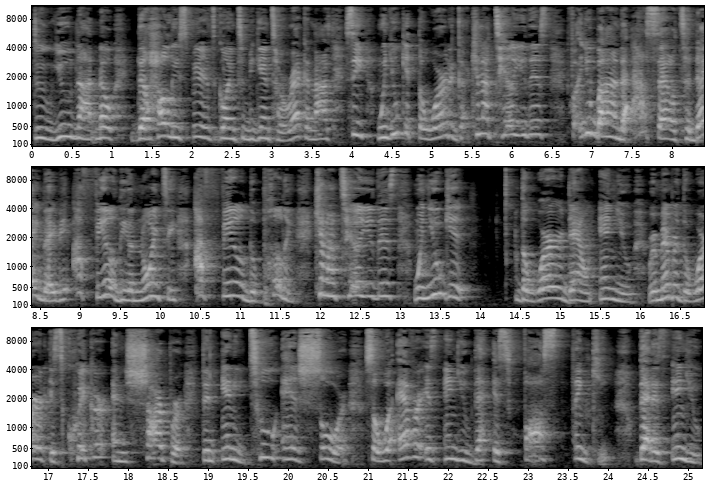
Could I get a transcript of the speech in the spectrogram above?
Do you not know the Holy Spirit's going to begin to recognize? See, when you get the word of God, can I tell you this? For you buying the outside today, baby, I feel the anointing. I feel the pulling. Can I tell you this? When you get the word down in you. Remember, the word is quicker and sharper than any two edged sword. So, whatever is in you that is false thinking that is in you,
